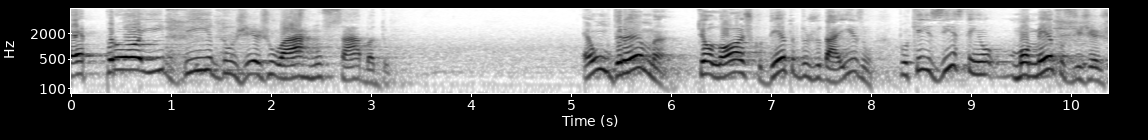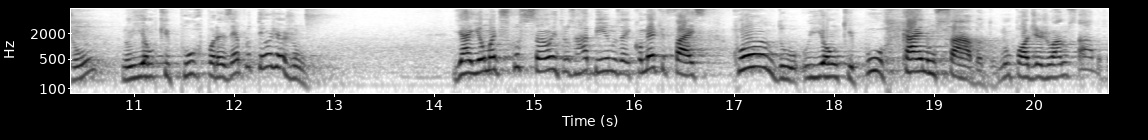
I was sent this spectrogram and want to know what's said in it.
É proibido jejuar no sábado. É um drama teológico dentro do judaísmo, porque existem momentos de jejum, no Yom Kippur, por exemplo, tem o jejum. E aí é uma discussão entre os rabinos aí, como é que faz quando o Yom Kippur cai num sábado? Não pode jejuar no sábado.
